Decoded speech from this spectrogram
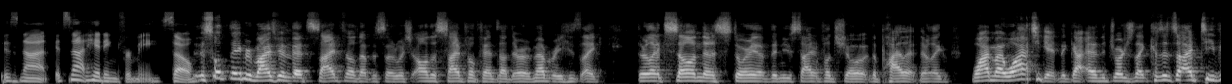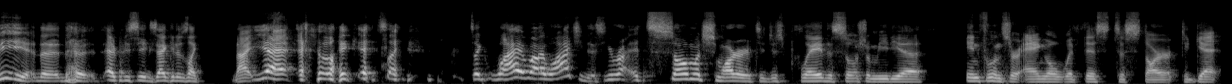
is not it's not hitting for me so. This whole thing reminds me of that seinfeld episode which all the seinfeld fans out there remember. He's like they're like selling the story of the new Seinfeld show, the pilot. They're like, "Why am I watching it?" The guy and the George is like, "Because it's on TV." The, the NBC executive's like, "Not yet." like it's like it's like, why am I watching this? You're right. It's so much smarter to just play the social media influencer angle with this to start to get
